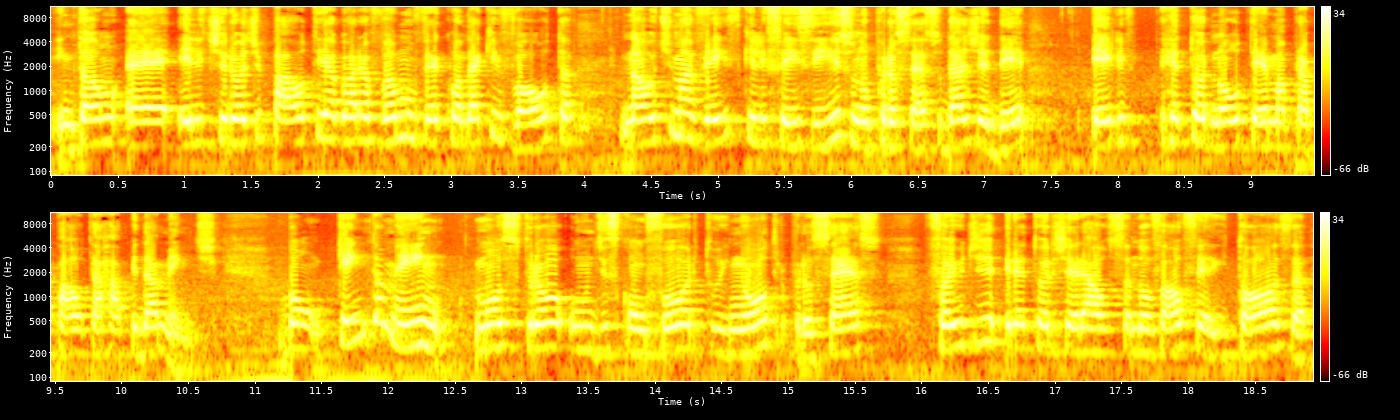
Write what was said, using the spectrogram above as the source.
Então, é, ele tirou de pauta e agora vamos ver quando é que volta. Na última vez que ele fez isso, no processo da GD, ele retornou o tema para a pauta rapidamente. Bom, quem também mostrou um desconforto em outro processo foi o diretor-geral Sandoval Feitosa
